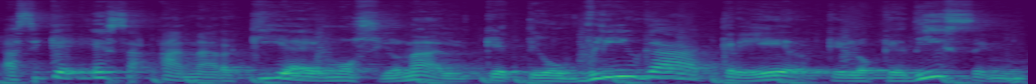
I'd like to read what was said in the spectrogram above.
Así que esa anarquía emocional que te obliga a creer que lo que dicen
